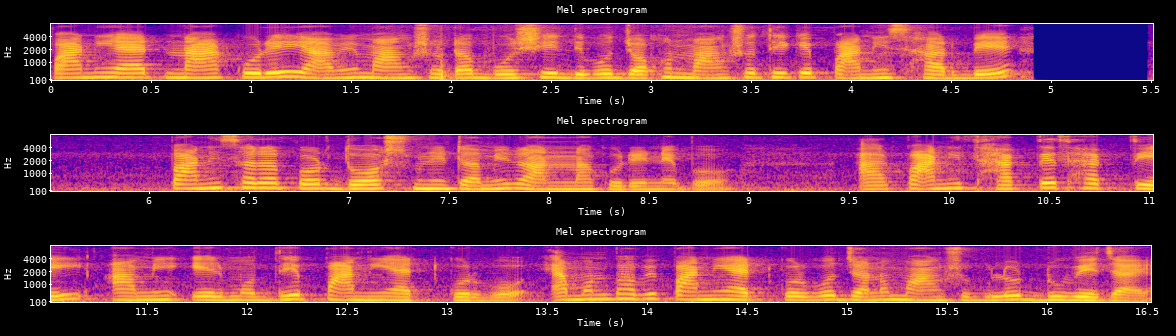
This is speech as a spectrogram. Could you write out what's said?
পানি অ্যাড না করেই আমি মাংসটা বসিয়ে দেব। যখন মাংস থেকে পানি ছাড়বে, পানি ছাড়ার পর দশ মিনিট আমি রান্না করে নেব। আর পানি থাকতে থাকতেই আমি এর মধ্যে পানি অ্যাড করব। এমনভাবে পানি অ্যাড করব যেন মাংসগুলো ডুবে যায়।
